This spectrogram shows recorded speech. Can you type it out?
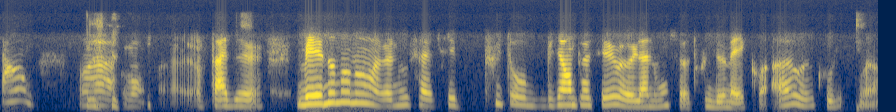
chambre. Voilà, bon, euh, pas de. Mais non, non, non, euh, nous, ça s'est plutôt bien passé, euh, l'annonce, truc de mec, quoi. Ah ouais, cool. Voilà.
